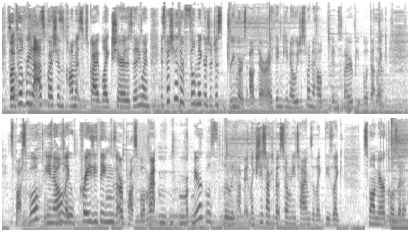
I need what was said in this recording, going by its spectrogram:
but so. feel free to ask questions, comment, subscribe, like, share this with anyone, especially other filmmakers or just dreamers out there. I think, you know, we just want to help inspire people that yeah. like it's possible things you know like crazy things are possible miracles literally happen like she's talked about so many times of like these like small miracles that have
